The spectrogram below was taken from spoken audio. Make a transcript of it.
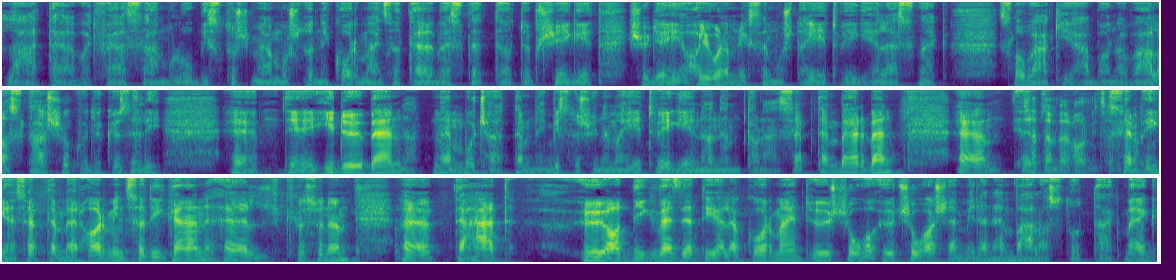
lát el, vagy felszámoló biztos, mert mostani kormányzat elvesztette a többségét, és ugye, ha jól emlékszem, most a hétvégén lesznek Szlovákiában a választások, vagy a közeli e, e, időben, nem, bocsánat, nem, biztos, hogy nem a hétvégén, hanem talán szeptemberben. E, szeptember 30-án. Szep, igen, szeptember 30-án, e, köszönöm. Tehát ő addig vezeti el a kormányt, ő soha, őt soha semmire nem választották meg.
